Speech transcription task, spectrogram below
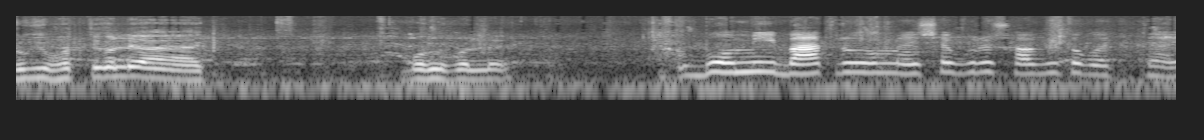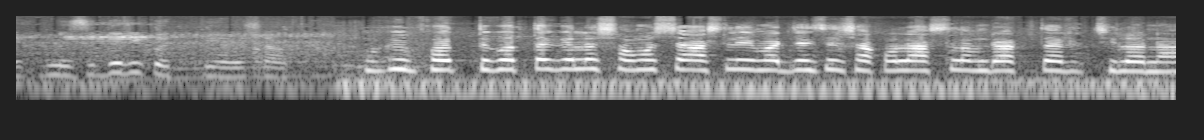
রুগী ভর্তি করলে বমি করলে? বমি বাথরুম এসবগুলো সবই তো করতে হয় নিজেদেরই করতে হয় সব। রুগী ভর্তি করতে গেলে সমস্যা আসলে ইমার্জেন্সি সকালে আসলাম ডাক্তার ছিল না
